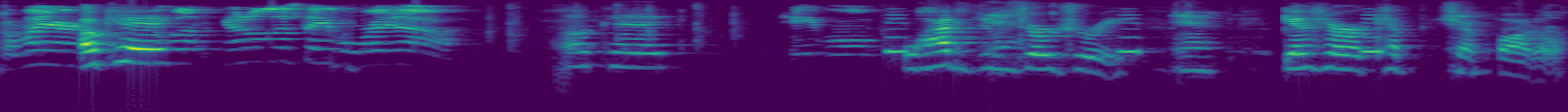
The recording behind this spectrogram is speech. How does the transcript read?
come here. Okay. Come on, get on this table right now. Okay. Table. We'll have to do surgery. Eh. Give her a ketchup bottle.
